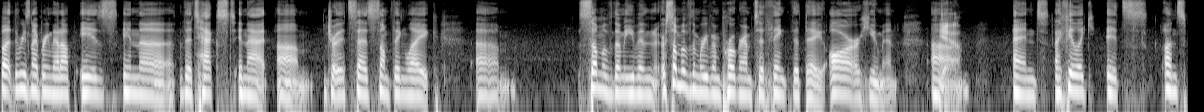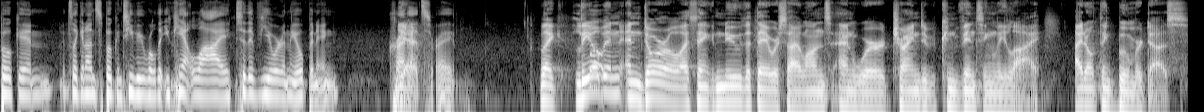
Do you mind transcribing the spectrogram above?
but the reason I bring that up is in the the text in that um, intro, it says something like um, some of them even or some of them are even programmed to think that they are human. Um, Yeah. And I feel like it's unspoken. It's like an unspoken TV rule that you can't lie to the viewer in the opening credits, right? Like Leoben and Doral, I think, knew that they were Cylons and were trying to convincingly lie. I don't think Boomer does.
